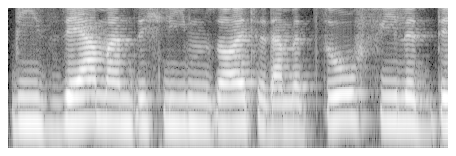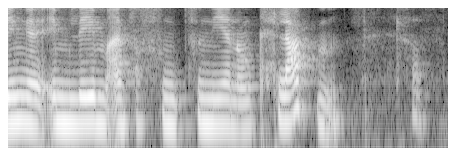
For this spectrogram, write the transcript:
wie sehr man sich lieben sollte, damit so viele Dinge im Leben einfach funktionieren und klappen. Krass.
